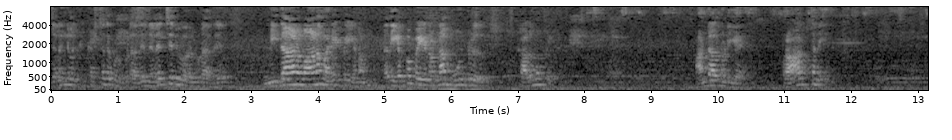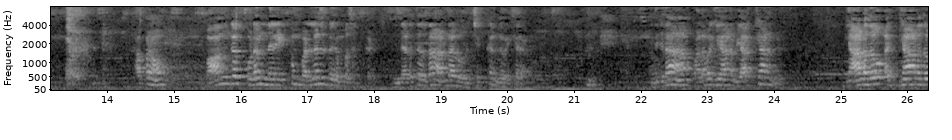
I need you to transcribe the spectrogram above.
ஜனங்களுக்கு கஷ்டத்தை கொடுக்கக்கூடாது. நிலச்சரிவு வரக்கூடாது. நிதானமான மழை பெய்யணும். அது எப்ப பெய்யணும்னா மூன்று காலமும் பெய்யணும் ஆண்டாளுடைய பிரார்த்தனை. அப்புறம் வாங்க குடம் நிறைக்கும் வள்ளல் பெரும் இந்த இடத்துல தான் ஆண்டாள் ஒரு செக் அங்க வைக்கிறார் இதுக்குதான் பல வகையான வியாக்கியானங்கள். ஞானதோ அஜானதோ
